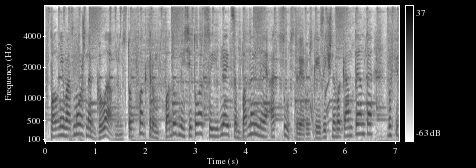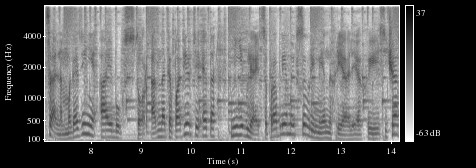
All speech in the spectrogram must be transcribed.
Вполне возможно, главным стоп-фактором в подобной ситуации является банальное отсутствие русскоязычного контента в официальном магазине iBooks Store. Однако, поверьте, это не является проблемой в современных реалиях. И сейчас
